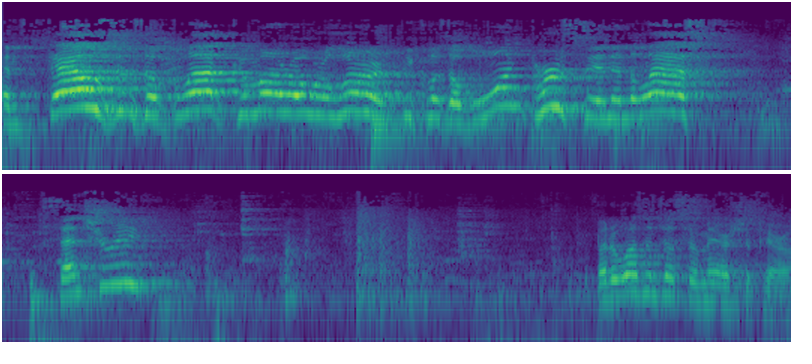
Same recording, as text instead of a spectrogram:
and thousands of blot Gemara were learned because of one person in the last century. But it wasn't just Rameir Shapiro.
